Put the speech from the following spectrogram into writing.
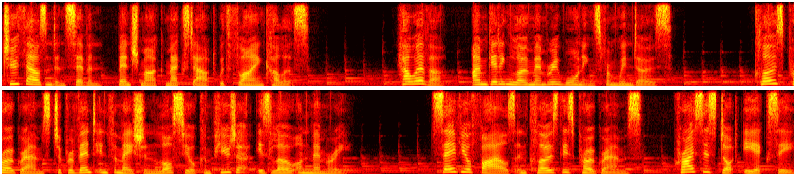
2007 benchmark maxed out with flying colors. However, I'm getting low memory warnings from Windows. Close programs to prevent information loss your computer is low on memory. Save your files and close these programs. Crysis.exe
